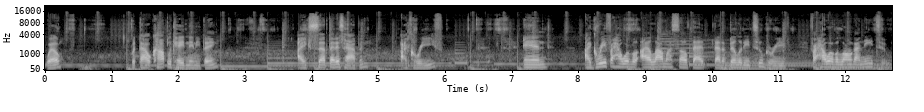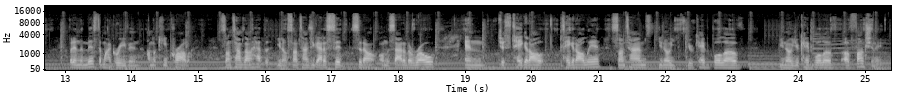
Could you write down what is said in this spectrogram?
Well, without complicating anything, I accept that it's happened. I grieve, and I grieve for however I allow myself that that ability to grieve for however long I need to. But in the midst of my grieving, I'm gonna keep crawling. Sometimes I don't have to, you know, sometimes you got to sit sit out on the side of the road and just take it all take it all in. Sometimes, you know, you're capable of, you know, you're capable of, of functioning.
